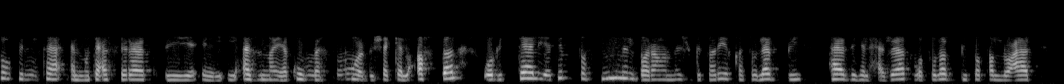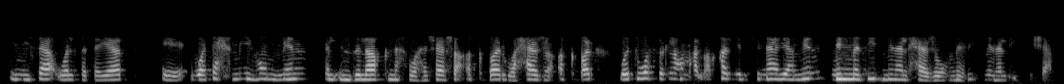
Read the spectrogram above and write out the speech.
صوت النساء المتأثرات بالأزمة يكون مسموع بشكل أفضل، وبالتالي يتم تصميم البرامج بطريقة تلبي هذه الحاجات وتلبي تطلعات النساء والفتيات إيه، وتحميهم من الانزلاق نحو هشاشة أكبر وحاجة أكبر وتوفر لهم على الأقل الحماية من من مزيد من الحاجة ومزيد من الانكشاف.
